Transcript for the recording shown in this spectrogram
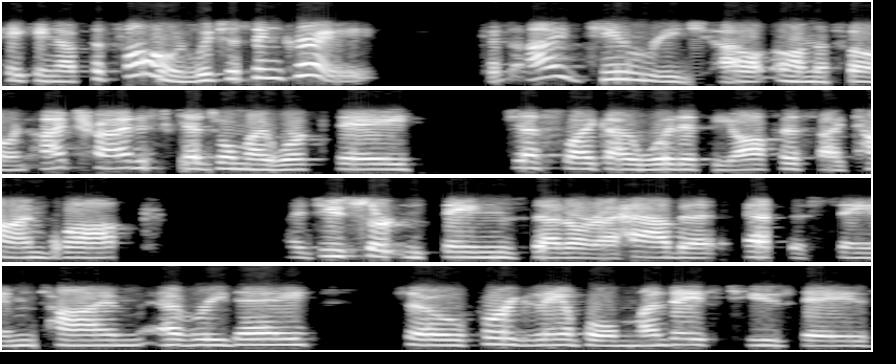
picking up the phone, which has been great because I do reach out on the phone. I try to schedule my workday just like I would at the office. I time block. I do certain things that are a habit at the same time every day. So, for example, Mondays, Tuesdays,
